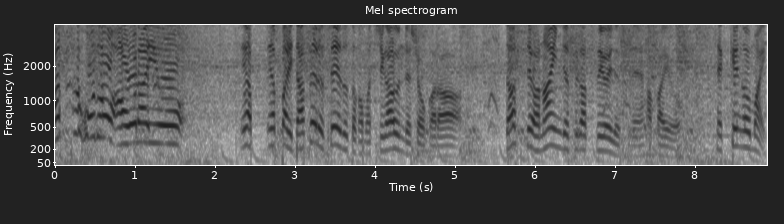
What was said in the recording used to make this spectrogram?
バッツほど煽らいをややっぱり出せる精度とかも違うんでしょうから出してはないんですが強いですね破壊王鉄拳がうまい。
